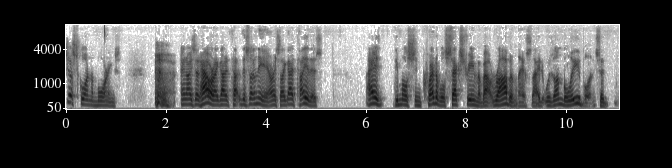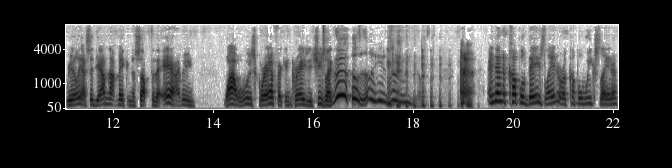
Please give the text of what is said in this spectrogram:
just go in the mornings, and I said, Howard, I got to tell this on the air. I said, I got to tell you this. I had the most incredible sex dream about Robin last night. It was unbelievable. And he said, Really? I said, Yeah, I'm not making this up for the air. I mean, wow, it was graphic and crazy. She's like, you know. and then a couple days later, or a couple weeks later,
